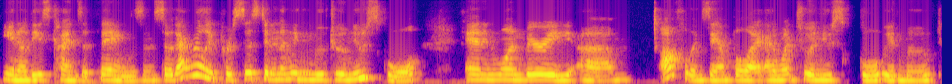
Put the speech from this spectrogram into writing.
You know, these kinds of things. And so that really persisted. And then we moved to a new school. And in one very um, awful example, I, I went to a new school, we had moved,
